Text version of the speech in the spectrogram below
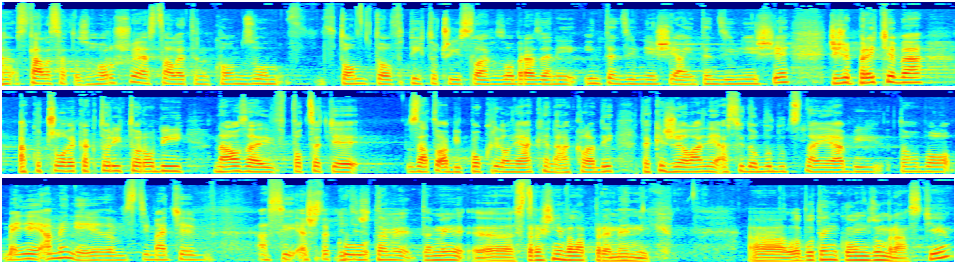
A stále sa to zhoršuje a stále ten konzum v, tomto, v týchto číslach zobrazený intenzívnejšie a intenzívnejšie. Čiže pre teba, ako človeka, ktorý to robí naozaj v podstate za to, aby pokryl nejaké náklady. Také želanie asi do budúcna je, aby toho bolo menej a menej. Vy ste máte asi až takú... Viete, tam je, tam je uh, strašne veľa premenných. Uh, lebo ten konzum rastie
